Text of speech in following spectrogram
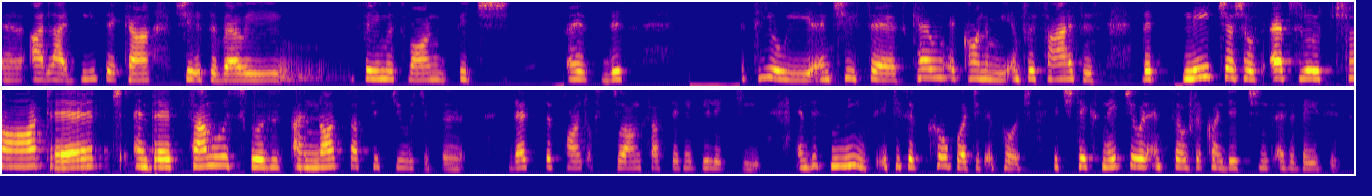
Uh, Adelheid Biesecker, she is a very famous one, which has this theory, and she says caring economy emphasizes that nature shows absolute shortage and that some resources are not substitutable. That's the point of strong sustainability. And this means it is a cooperative approach, which takes natural and social conditions as a basis.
